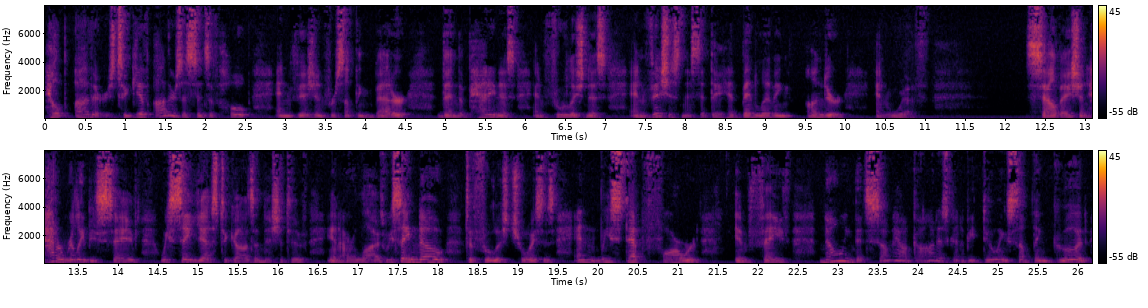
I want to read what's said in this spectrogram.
help others, to give others a sense of hope and vision for something better than the pettiness and foolishness and viciousness that they had been living under and with salvation, how to really be saved, we say yes to God's initiative in our lives. We say no to foolish choices, and we step forward in faith, knowing that somehow God is going to be doing something good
